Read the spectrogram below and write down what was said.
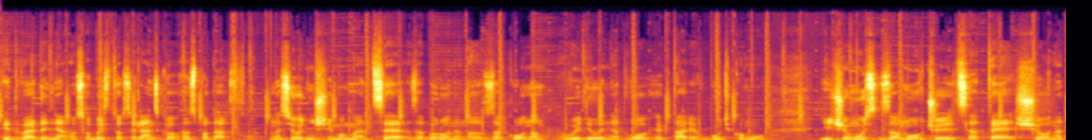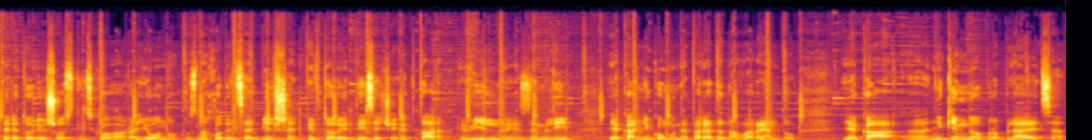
підведення особисто селянського господарства. На сьогоднішній момент це заборонено законом виділення двох гектарів будь-кому. І чомусь замовчується те, що на території Шосткінського району знаходиться більше півтори тисячі гектар вільної землі, яка нікому не передана в оренду, яка е, ніким не обробляється,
